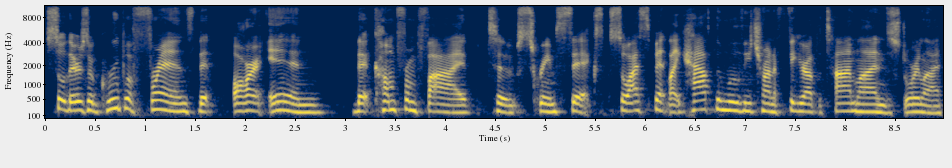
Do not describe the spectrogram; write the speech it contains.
So there's a group of friends that are in that come from five to Scream six. So I spent like half the movie trying to figure out the timeline and the storyline.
